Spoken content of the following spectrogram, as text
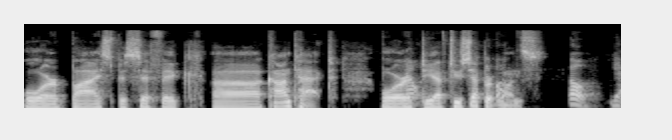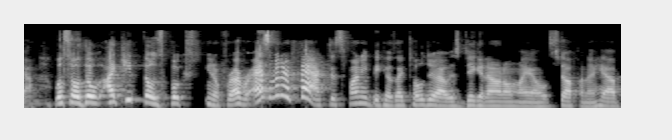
or by specific uh, contact or no, do you have two separate ones Oh yeah. Well, so though I keep those books, you know, forever. As a matter of fact, it's funny because I told you I was digging out all my old stuff, and I have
